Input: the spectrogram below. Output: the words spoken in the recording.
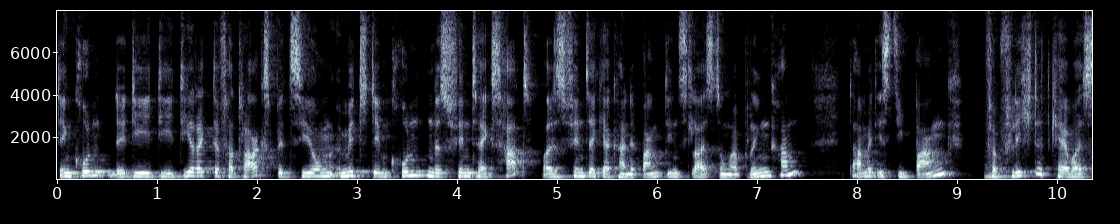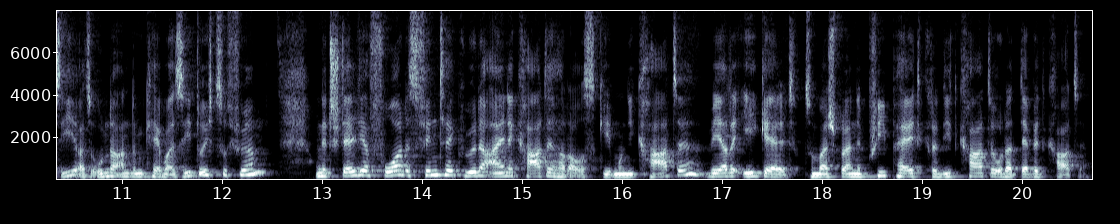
den Kunden, die, die direkte Vertragsbeziehung mit dem Kunden des Fintechs hat, weil das Fintech ja keine Bankdienstleistung erbringen kann. Damit ist die Bank verpflichtet, KYC, also unter anderem KYC durchzuführen. Und jetzt stell dir vor, das Fintech würde eine Karte herausgeben und die Karte wäre E-Geld, zum Beispiel eine Prepaid-Kreditkarte oder Debitkarte.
